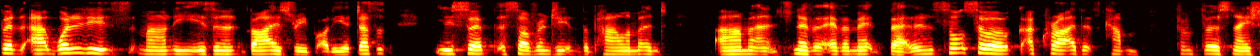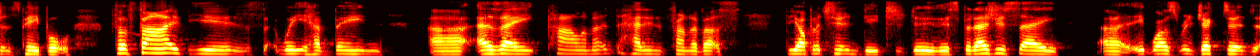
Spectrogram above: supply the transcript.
But uh, what it is, Marnie, is an advisory body. It doesn't usurp the sovereignty of the parliament, um, and it's never ever met that. And it's also a, a cry that's come from First Nations people. For five years, we have been, uh, as a parliament, had in front of us the opportunity to do this. But as you say, uh, it was rejected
